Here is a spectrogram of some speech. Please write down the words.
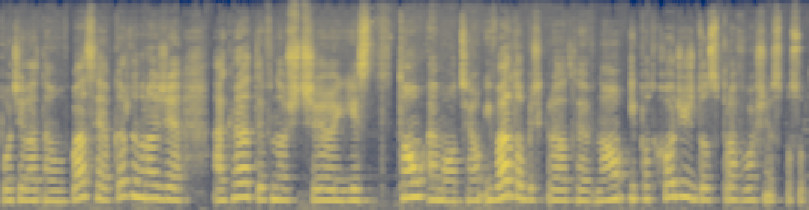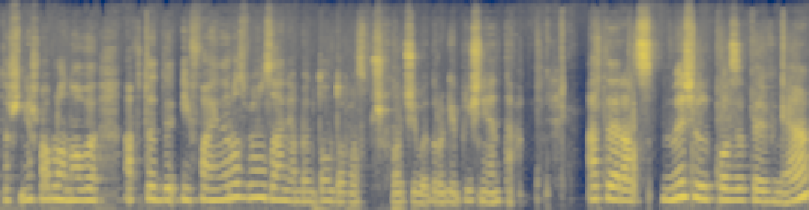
podziela tę pasję. W każdym razie a kreatywność jest tą emocją i warto być kreatywną i podchodzić do spraw właśnie w sposób też nieszablonowy, a wtedy i fajne rozwiązania będą do Was przychodziły, drogie bliźnięta. A teraz myśl pozytywnie.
